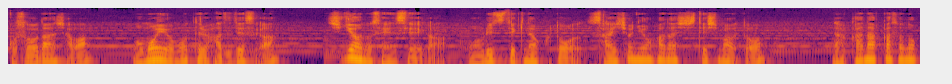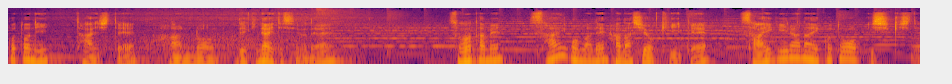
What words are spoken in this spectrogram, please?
ご相談者は思いを持ってるはずですが事業の先生が法律的なことを最初にお話ししてしまうとなかなかそのことに対して反論できないですよね。そのため最後まで話を聞いて遮らないことを意識して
